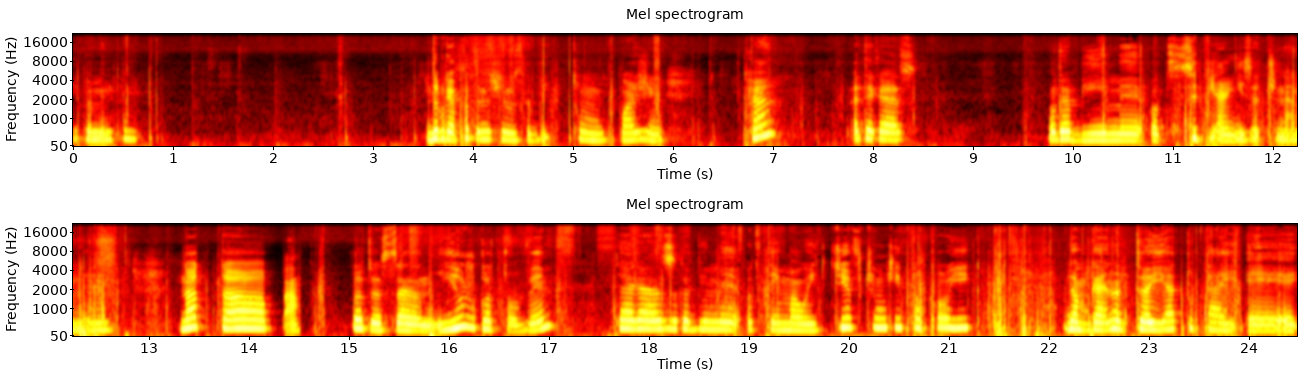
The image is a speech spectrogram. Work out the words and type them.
Nie pamiętam. Dobra, potem się zrobi tą łazienkę. A teraz robimy od sypialni, zaczynamy. No to pa. No to salon już gotowy. Teraz zrobimy od tej małej dziewczynki pokoik. Dobra, no to ja tutaj e,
